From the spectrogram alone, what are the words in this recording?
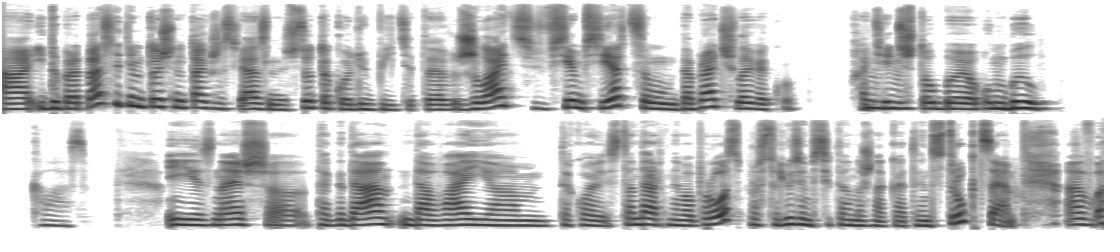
А, и доброта с этим точно так же связана. Что такое любить? Это желать всем сердцем добра человеку. Хотеть, Мгм. чтобы он был. Класс. И знаешь, э, тогда давай эм, такой стандартный вопрос. Просто людям всегда нужна какая-то инструкция. В-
